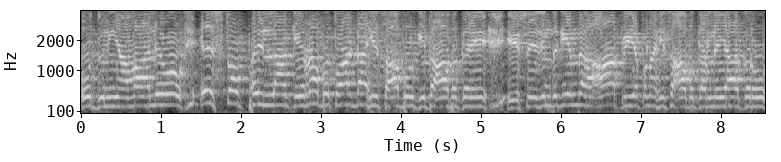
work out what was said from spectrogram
او دنیا والے ہو اس تو پہلا کہ رب تہاڈا حساب و کتاب کرے۔ اسے زندگی اندر آپ ہی اپنا حساب کر لیا کرو۔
